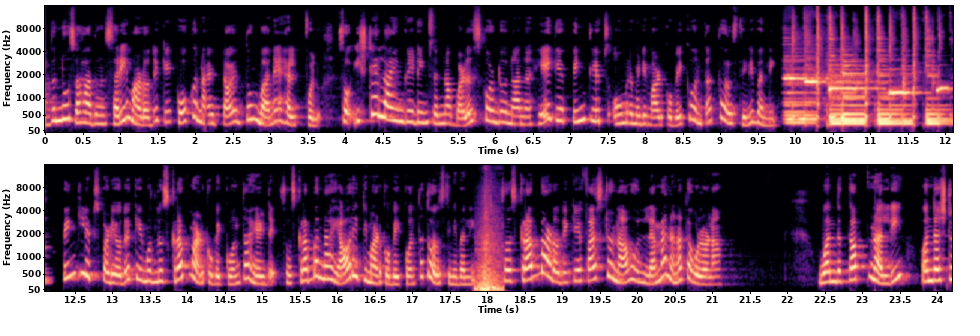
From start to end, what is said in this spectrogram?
ಅದನ್ನೂ ಸಹ ಅದನ್ನು ಸರಿ ಮಾಡೋದಕ್ಕೆ ಕೋಕೋನಟ್ ಆಯಿಲ್ ತುಂಬಾ ಹೆಲ್ಪ್ಫುಲ್ ಸೊ ಇಷ್ಟೆಲ್ಲ ಇಂಗ್ರೀಡಿಯೆಂಟ್ಸನ್ನು ಬಳಸ್ಕೊಂಡು ನಾನು ಹೇಗೆ ಪಿಂಕ್ ಲಿಪ್ಸ್ ಓಮ್ ರೆಮಿಡಿ ಮಾಡ್ಕೋಬೇಕು ಅಂತ ತೋರಿಸ್ತೀನಿ ಬನ್ನಿ. ಪಿಂಕ್ ಲಿಪ್ಸ್ ಪಡೆಯೋದಕ್ಕೆ ಮೊದಲು ಸ್ಕ್ರಬ್ ಮಾಡ್ಕೋಬೇಕು ಅಂತ ಹೇಳಿದೆ. ಸೊ ಸ್ಕ್ರಬ್ಬನ್ನು ಯಾವ ರೀತಿ ಮಾಡ್ಕೋಬೇಕು ಅಂತ ತೋರಿಸ್ತೀನಿ ಬನ್ನಿ. ಸೊ ಸ್ಕ್ರಬ್ ಮಾಡೋದಕ್ಕೆ ಫಸ್ಟು ನಾವು ಲೆಮನನ್ನು ತಗೊಳ್ಳೋಣ. ಒಂದು ಕಪ್ನಲ್ಲಿ ಒಂದಷ್ಟು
